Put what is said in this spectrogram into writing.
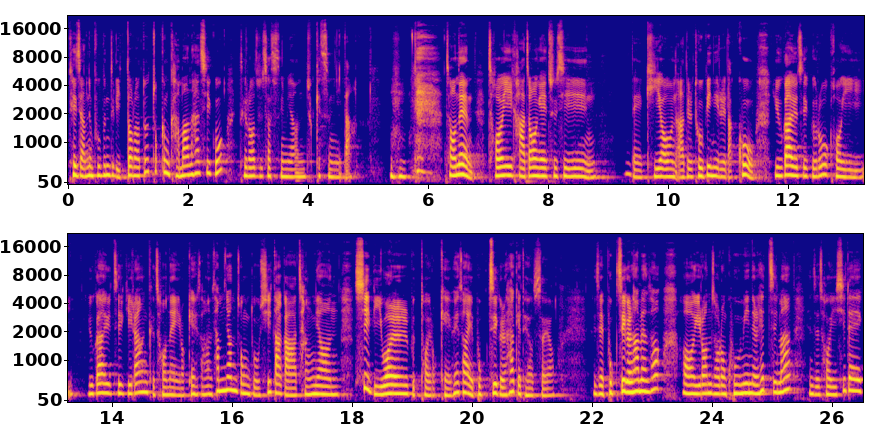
되지 않는 부분들이 있더라도 조금 감안하시고 들어주셨으면 좋겠습니다. 저는 저희 가정에 주신 네, 귀여운 아들 도빈이를 낳고 육아휴직으로 거의 육아휴직이랑 그 전에 이렇게 해서 한 3년 정도 쉬다가 작년 12월부터 이렇게 회사에 복직을 하게 되었어요. 이제 복직을 하면서 어, 이런저런 고민을 했지만 이제 저희 시댁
